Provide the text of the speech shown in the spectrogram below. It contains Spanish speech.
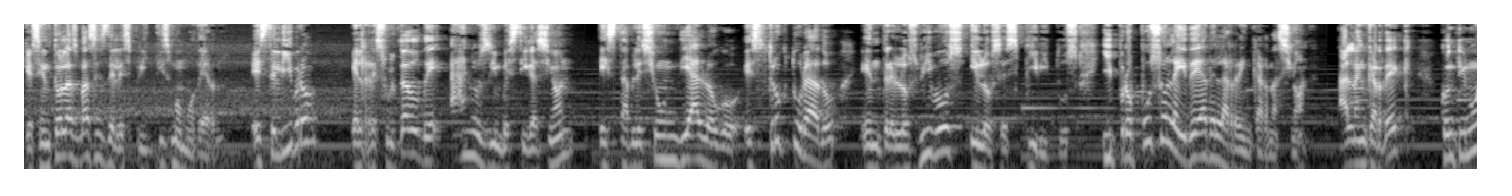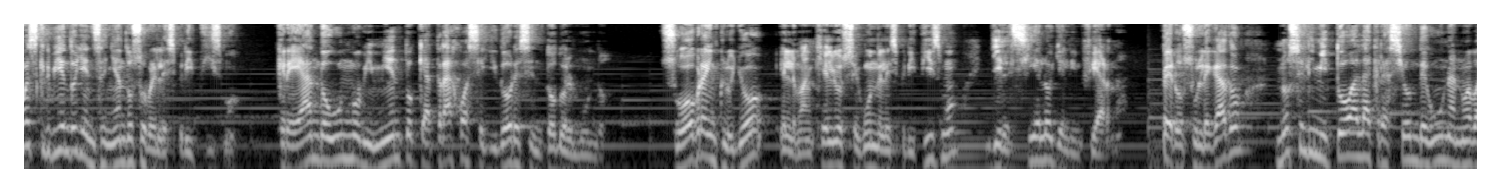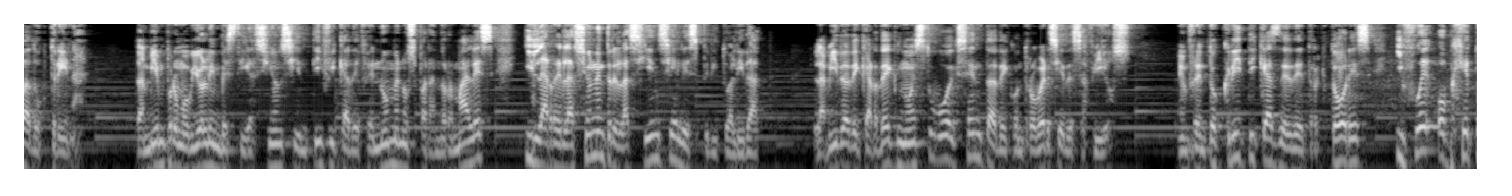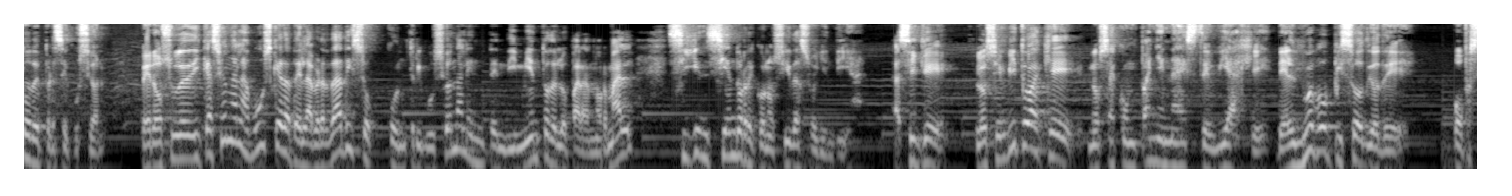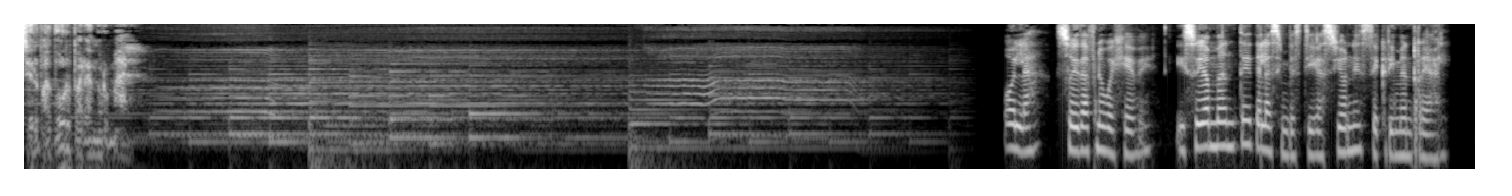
que sentó las bases del espiritismo moderno. Este libro, el resultado de años de investigación, estableció un diálogo estructurado entre los vivos y los espíritus y propuso la idea de la reencarnación. Alan Kardec continuó escribiendo y enseñando sobre el espiritismo, creando un movimiento que atrajo a seguidores en todo el mundo. Su obra incluyó el Evangelio según el Espiritismo y el cielo y el infierno. Pero su legado no se limitó a la creación de una nueva doctrina. También promovió la investigación científica de fenómenos paranormales y la relación entre la ciencia y la espiritualidad. La vida de Kardec no estuvo exenta de controversia y desafíos. Enfrentó críticas de detractores y fue objeto de persecución. Pero su dedicación a la búsqueda de la verdad y su contribución al entendimiento de lo paranormal siguen siendo reconocidas hoy en día. Así que los invito a que nos acompañen a este viaje del nuevo episodio de Observador Paranormal. Hola, soy Dafne Wegebe y soy amante de las investigaciones de crimen real.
